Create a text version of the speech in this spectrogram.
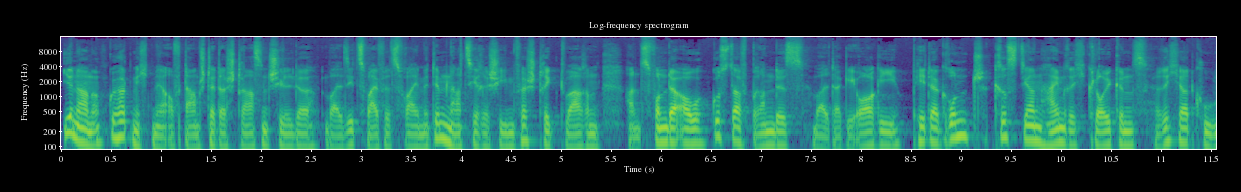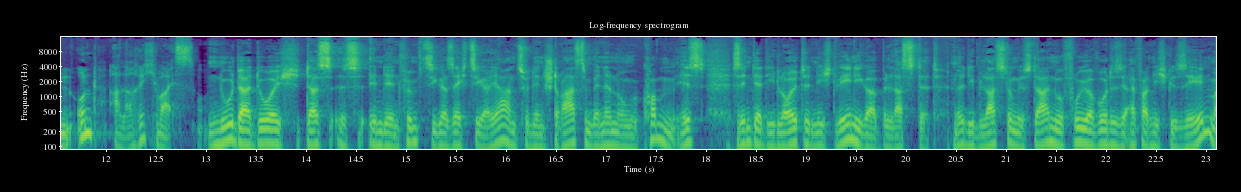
Ihr Name gehört nicht mehr auf Darmstädter Straßenschilder, weil sie zweifelsfrei mit dem Naziregime verstrickt waren. Hans von der Au, Gustav Brandis, Walter Georgi, Peter Grund, Christian Heinrich Kleukens, Richard Kuhn und Allerich Weiß. Nur dadurch, dass es in den 50er, 60er Jahren zu den Straßenbenennungen gekommen ist, sind ja die Leute nicht weniger belastet. Ne, die Belastung ist da, nur früher wurde sie einfach nicht gesehen,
